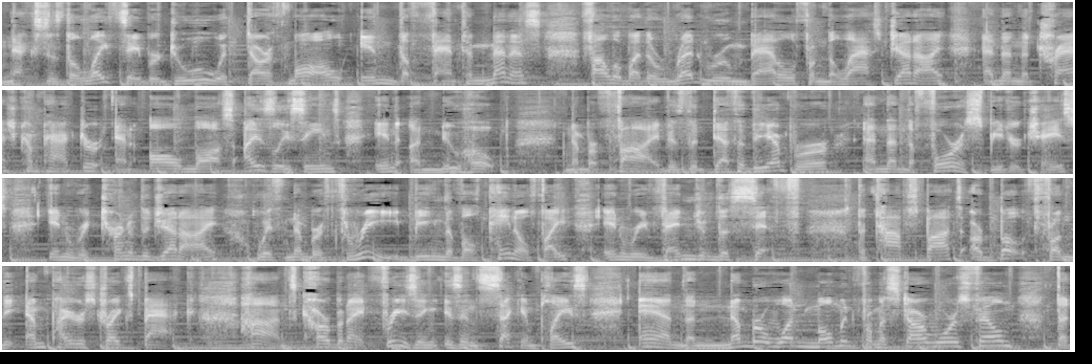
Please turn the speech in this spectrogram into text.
Next is the lightsaber duel with Darth Maul in The Phantom Menace, followed by the Red Room battle from The Last Jedi, and then the trash compactor and all Mos Eisley scenes in A New Hope. Number 5 is the death of the Emperor, and then the forest speeder chase in Return of the Jedi, with number 3 being the volcano fight in Revenge of the Sith. The top spots are both from The Empire Strikes Back. Han's carbonite freezing is in second place, and the number one moment from a Star Wars film, the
